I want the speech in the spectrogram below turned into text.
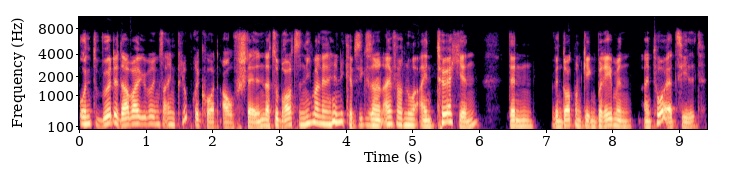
Und würde dabei übrigens einen Clubrekord aufstellen. Dazu braucht es nicht mal einen Handicap-Sieg, sondern einfach nur ein Törchen. Denn wenn Dortmund gegen Bremen ein Tor erzielt,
